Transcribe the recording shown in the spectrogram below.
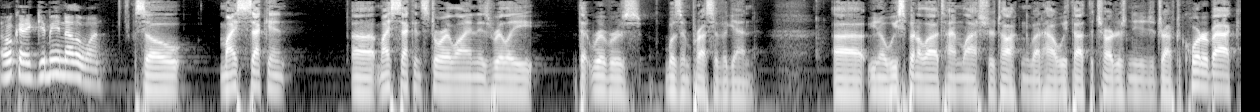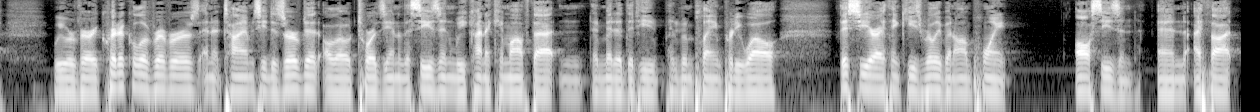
Okay, give me another one. So my second uh, my second storyline is really that Rivers was impressive again. Uh, you know, we spent a lot of time last year talking about how we thought the Chargers needed to draft a quarterback. We were very critical of Rivers, and at times he deserved it. Although towards the end of the season, we kind of came off that and admitted that he had been playing pretty well. This year, I think he's really been on point all season, and I thought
